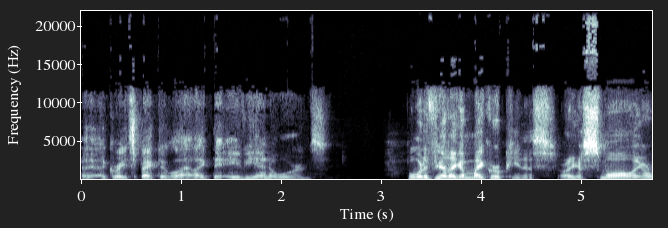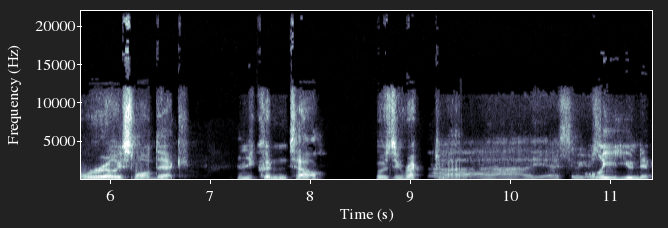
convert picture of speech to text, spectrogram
a great spectacle at like the AVN Awards. But what if you had like a micro penis or like a small, like a really small dick, and you couldn't tell it was erect or not? Ah, yeah, I see what you're Only saying. you knew.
